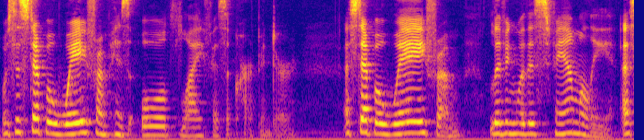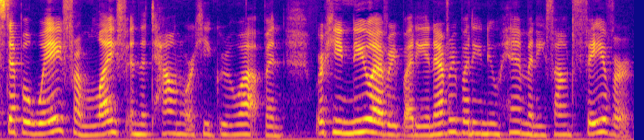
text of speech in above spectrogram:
was a step away from his old life as a carpenter, a step away from living with his family, a step away from life in the town where he grew up and where he knew everybody and everybody knew him and he found favor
